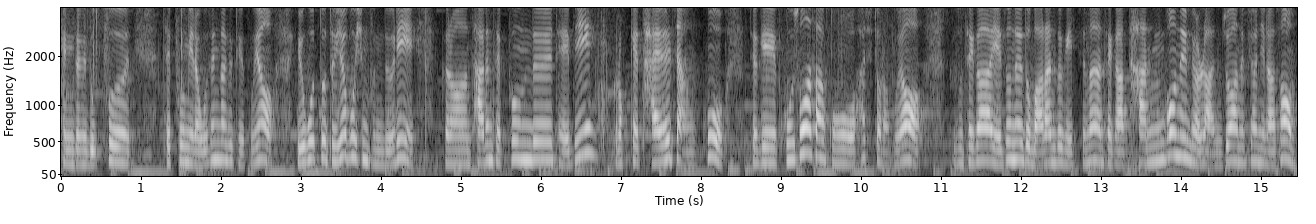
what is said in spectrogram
굉장히 높은 제품이라고 생각이 되고요. 이것도 드셔보신 분들이 그런 다른 제품들 대비 그렇게 달지 않고 되게 고소하다고 하시더라고요. 그래서 제가 예전에도 말한 적이 있지만 제가 단 거는 별로 안 좋아하는 편이라서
